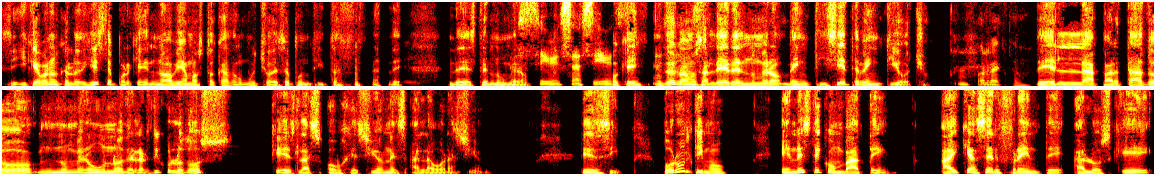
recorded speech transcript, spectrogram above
Sí, y qué bueno que lo dijiste porque no habíamos tocado mucho ese puntito de, de este número. Así es, así es. Ok, entonces vamos a leer el número 2728 Correcto. del apartado número uno del artículo 2, que es las objeciones a la oración. Dice así, por último, en este combate hay que hacer frente a los que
